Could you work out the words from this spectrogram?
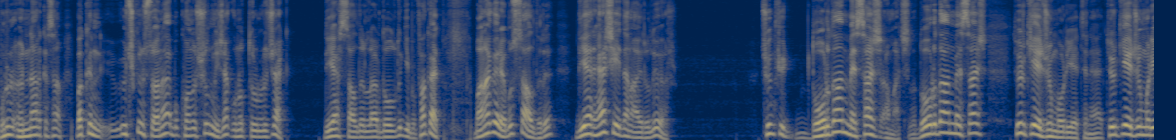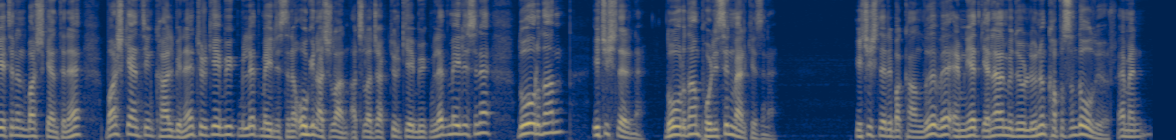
Bunun önüne arkasına bakın 3 gün sonra bu konuşulmayacak, unutturulacak. Diğer saldırılarda olduğu gibi. Fakat bana göre bu saldırı diğer her şeyden ayrılıyor. Çünkü doğrudan mesaj amaçlı. Doğrudan mesaj Türkiye Cumhuriyeti'ne, Türkiye Cumhuriyeti'nin başkentine, başkentin kalbine, Türkiye Büyük Millet Meclisi'ne, o gün açılan açılacak Türkiye Büyük Millet Meclisi'ne, doğrudan İçişlerine, doğrudan polisin merkezine. İçişleri Bakanlığı ve Emniyet Genel Müdürlüğü'nün kapısında oluyor. Hemen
